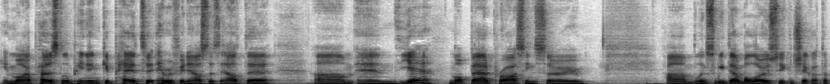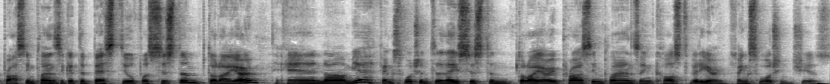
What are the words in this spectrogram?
in my personal opinion compared to everything else that's out there. Um, and yeah, not bad pricing. So um, links will be down below so you can check out the pricing plans to get the best deal for systeme.io. And um, yeah, thanks for watching today's systeme.io pricing plans and cost video. Thanks for watching. Cheers.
